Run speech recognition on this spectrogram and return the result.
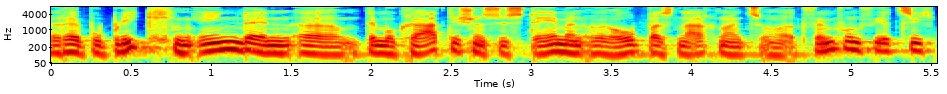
Republiken, in den äh, demokratischen Systemen Europas nach 1945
